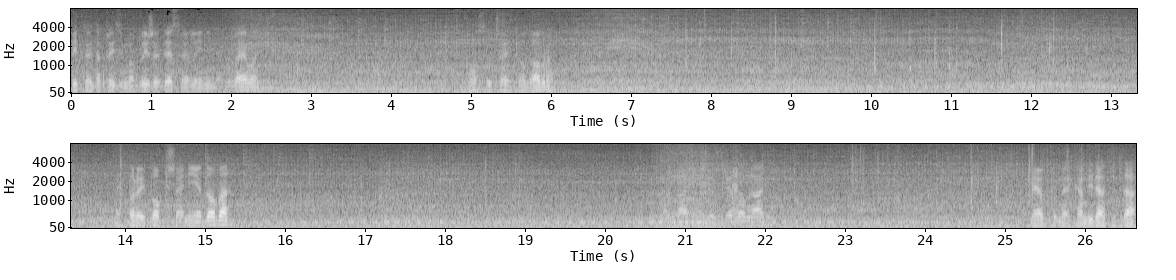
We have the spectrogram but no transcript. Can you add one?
Bitno je da priđemo bliže desnoj liniji nego levoj. U ovom slučaju je to dobro. Prvi pokušaj nije dobar. Radimo još jednom radnju. Neophodno je kandidat da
